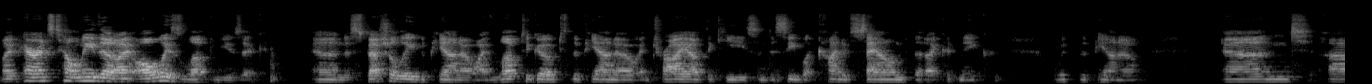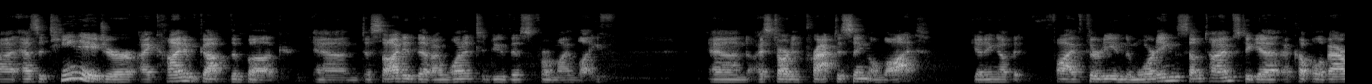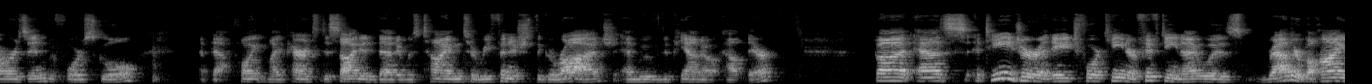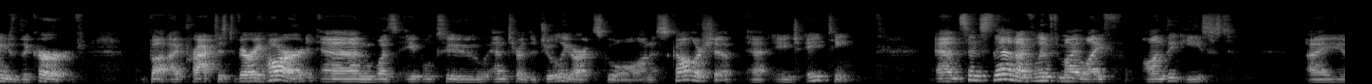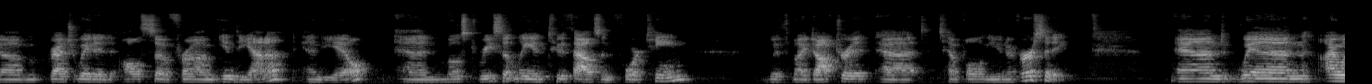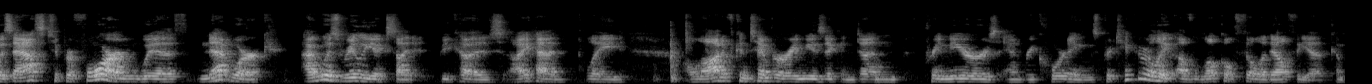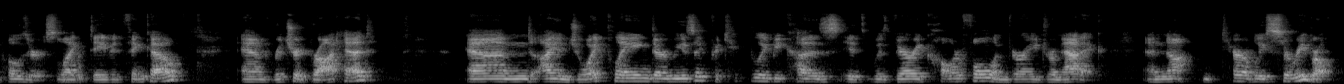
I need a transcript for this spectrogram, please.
My parents tell me that I always loved music, and especially the piano. I love to go to the piano and try out the keys and to see what kind of sound that I could make with the piano. And uh, as a teenager, I kind of got the bug and decided that I wanted to do this for my life. And I started practicing a lot, getting up at 5.30 in the morning sometimes to get a couple of hours in before school. At that point, my parents decided that it was time to refinish the garage and move the piano out there. But as a teenager at age 14 or 15, I was rather behind the curve but I practiced very hard and was able to enter the Juilliard School on a scholarship at age 18. And since then, I've lived my life on the East. I um, graduated also from Indiana and Yale, and most recently in 2014 with my doctorate at Temple University. And when I was asked to perform with Network, I was really excited because I had played a lot of contemporary music and done premieres and recordings, particularly of local Philadelphia composers like David Finko and Richard Broadhead. And I enjoyed playing their music, particularly because it was very colorful and very dramatic and not terribly cerebral.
